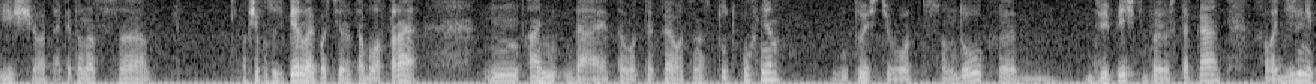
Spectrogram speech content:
еще. Так, это у нас э, вообще, по сути, первая квартира, это была вторая. А, да, это вот такая вот у нас тут кухня. То есть вот сундук, э, две печки, два верстака, холодильник,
